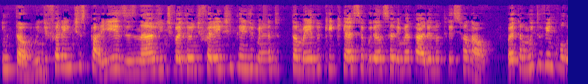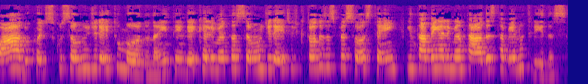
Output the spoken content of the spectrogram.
Então, em diferentes países, né, a gente vai ter um diferente entendimento também do que, que é segurança alimentar e nutricional vai estar muito vinculado com a discussão do direito humano, né? Entender que a alimentação é um direito de que todas as pessoas têm em estar bem alimentadas, estar bem nutridas.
